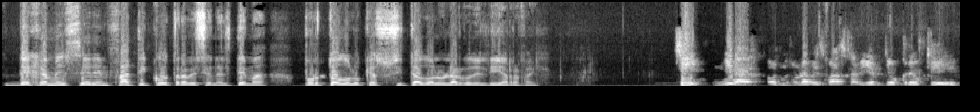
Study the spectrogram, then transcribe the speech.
Déjame ser enfático otra vez en el tema por todo lo que ha suscitado a lo largo del día, Rafael. Sí, mira, una vez más, Javier, yo creo que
